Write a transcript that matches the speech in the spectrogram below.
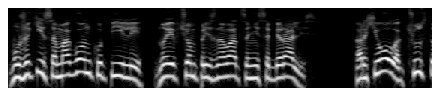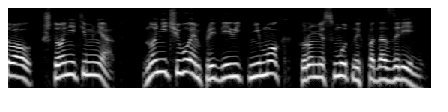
Мужики самогон купили, но и в чем признаваться не собирались. Археолог чувствовал, что они темнят, но ничего им предъявить не мог, кроме смутных подозрений.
